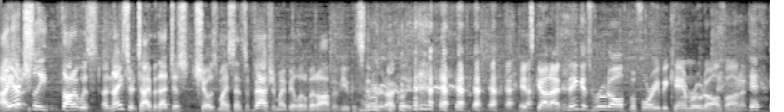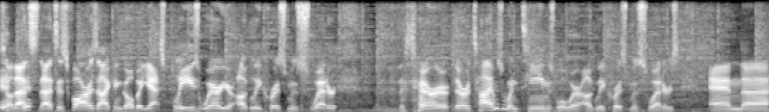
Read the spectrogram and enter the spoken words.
I got- actually thought it was a nicer tie, but that just shows my sense of fashion might be a little bit off if you consider it ugly. It's got. I think it's Rudolph before he became Rudolph on it. So that's that's as far as I can go. But yes, please wear your ugly Christmas sweater. There are, there are times when teams will wear ugly Christmas sweaters, and uh,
